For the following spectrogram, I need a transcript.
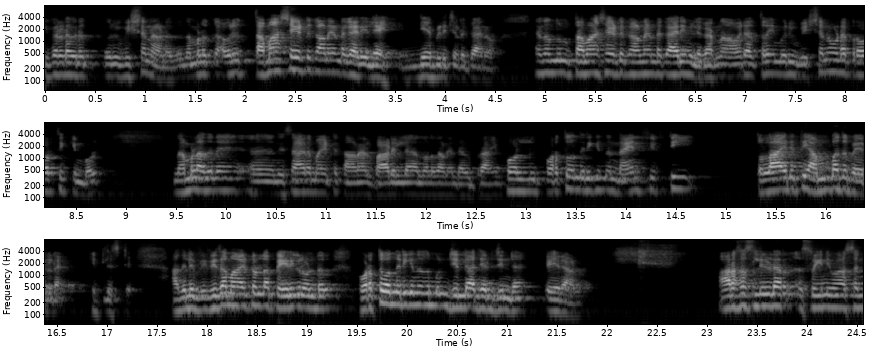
ഇവരുടെ ഒരു ഒരു വിഷനാണിത്. നമ്മൾ ഒരു തമാശയായിട്ട് കാണേണ്ട കാര്യമില്ലേ? ഇന്ത്യയെ പിടിച്ചെടുക്കാനോ? എന്നൊന്നും തമാശയായിട്ട് കാണേണ്ട കാര്യമില്ല. കാരണം അവരത്രയും ഒരു വിഷനോടെ പ്രവർത്തിക്കുമ്പോൾ നമ്മളതിനെ നിസ്സാരമായിട്ട് കാണാൻ പാടില്ല എന്നുള്ളതാണ് എന്റെ അഭിപ്രായം. ഇപ്പോൾ പുറത്തു വന്നിരിക്കുന്ന നയൻ ഫിഫ്റ്റി തൊള്ളായിരത്തി അമ്പത് പേരുടെ ഹിറ്റ് ലിസ്റ്റ് അതിൽ വിവിധമായിട്ടുള്ള പേരുകളുണ്ട്. പുറത്തു വന്നിരിക്കുന്നത് മുൻ ജില്ലാ ജഡ്ജിന്റെ പേരാണ്. R S S leader Srinivasan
